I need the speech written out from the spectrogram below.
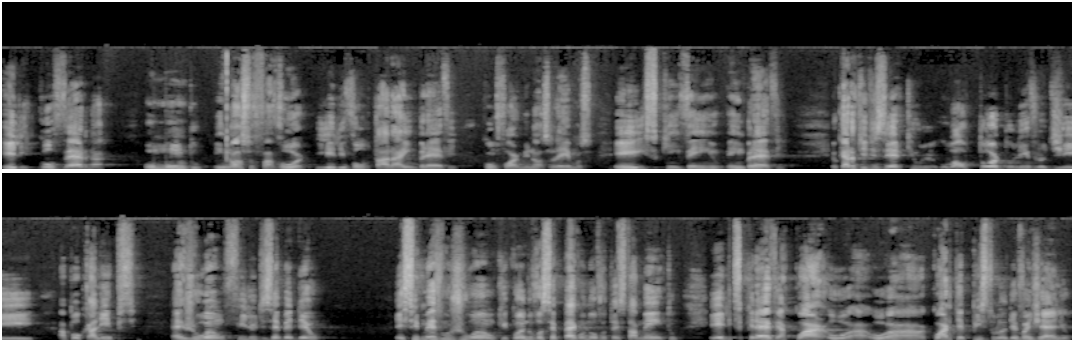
ele governa o mundo em nosso favor e ele voltará em breve, conforme nós lemos. Eis que venho em breve. Eu quero te dizer que o, o autor do livro de Apocalipse é João, filho de Zebedeu. Esse mesmo João, que quando você pega o Novo Testamento, ele escreve a, a, a quarta epístola do Evangelho.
